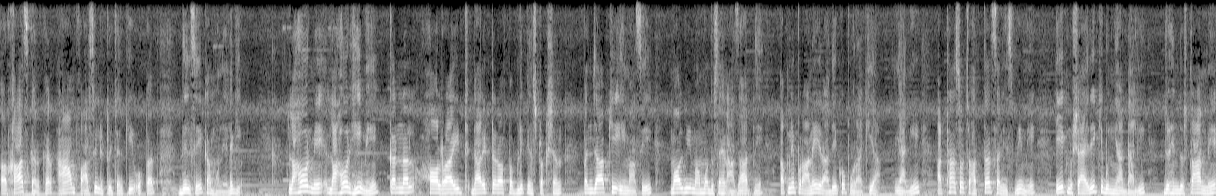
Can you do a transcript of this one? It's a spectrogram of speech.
اور خاص کر کر عام فارسی لٹریچر کی وقت دل سے کم ہونے لگی۔ لاہور میں، لاہور ہی میں colonel Holroyd, director of public instruction, Punjab کی ایما سے مولوی محمد حسین آزاد نے اپنے پرانے ارادے کو پورا کیا۔ یعنی اٹھارہ سو چوہتر سن عیسوی میں ایک مشاعرے کی بنیاد ڈالی جو ہندوستان میں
